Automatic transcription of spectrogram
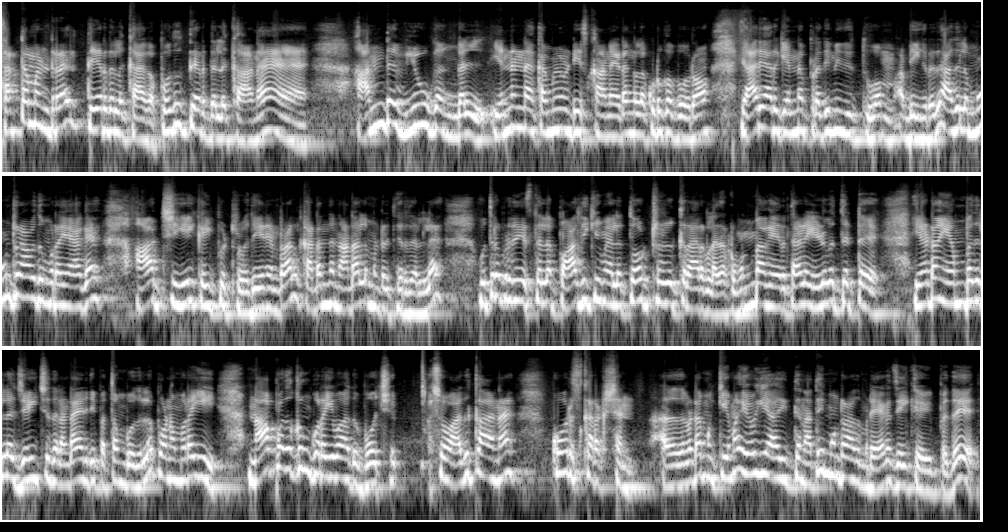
சட்டமன்ற தேர்தலுக்காக பொது தேர்தலுக்கான அந்த வியூகங்கள் என்னென்ன கம்யூனிட்டிஸ்க்கான இடங்களை கொடுக்க போகிறோம் யார் யாருக்கு என்ன பிரதிநிதித்துவம் அப்படிங்கிறது அதில் மூன்றாவது முறையாக ஆட்சியை கைப்பற்றுவது. ஏனென்றால் கடந்த நாடாளுமன்ற தேர்தலில் உத்தரப்பிரதேசத்தில் பாதிக்கு மேலே தோற்றிருக்கிறார்கள். அதற்கு முன்பாக இருந்தாலும் எழுபத்தெட்டு இடம் எண்பதில் ஜெயிச்சது. ரெண்டாயிரத்தி பத்தொம்போதில் போன முறை நாற்பதுக்கும் குறைவாக அது போச்சு. ஸோ அதுக்கான கோர்ஸ் கரெக்ஷன் அதை விட முக்கியமாக யோகி ஆதித்யநாத்தை மூன்றாவது முறையாக ஜெயிக்க வைப்பது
